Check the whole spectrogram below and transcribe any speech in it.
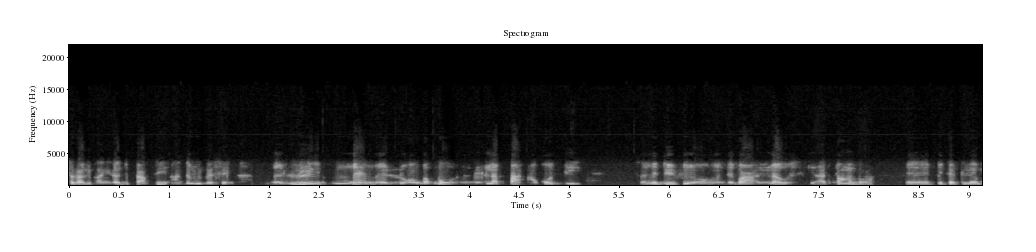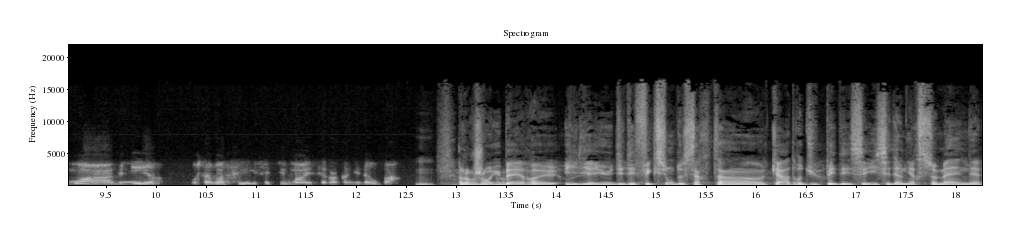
sera le candidat du parti en 2025. Mais lui-même, Laurent Gbagbo, ne l'a pas encore dit. Ça veut dire qu'on devra là aussi attendre euh, peut-être les mois à venir Hmm. Alors Jean Hubert, euh, il y a eu des défections de certains cadres du PDCI ces dernières semaines.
